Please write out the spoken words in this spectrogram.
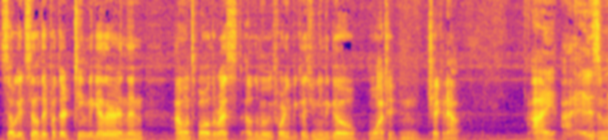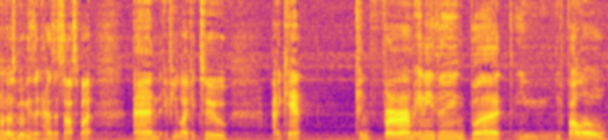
so good. So they put their team together, and then I won't spoil the rest of the movie for you because you need to go watch it and check it out. I, I this is one of those movies that has a soft spot, and if you like it too, I can't confirm anything, but you, you follow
